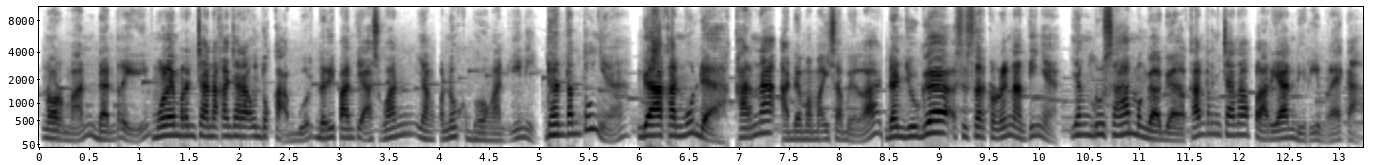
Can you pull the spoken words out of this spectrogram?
Norman dan Ray mulai merencanakan cara untuk kabur dari panti asuhan yang penuh kebohongan ini. Dan tentunya nggak akan mudah karena ada Mama Isabella dan juga Suster Corinne nantinya yang berusaha menggagalkan rencana pelarian diri mereka.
